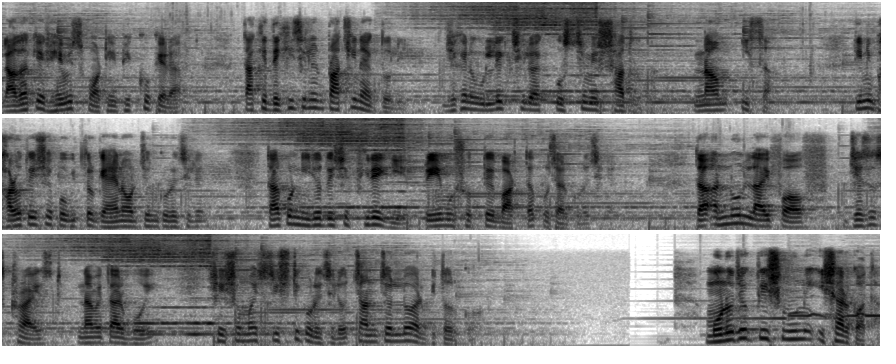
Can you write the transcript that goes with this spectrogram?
লাদাখের হেমিস মঠে ভিক্ষুকেরা তাকে দেখিয়েছিলেন প্রাচীন এক দলিল, যেখানে উল্লেখ ছিল এক পশ্চিমের সাধু নাম ঈসা। তিনি ভারতে এসে পবিত্র জ্ঞান অর্জন করেছিলেন, তারপর নিজ দেশে ফিরে গিয়ে প্রেম ও সত্যের বার্তা প্রচার করেছিলেন। The unknown life of Jesus Christ নামে তার বই সেই সময় সৃষ্টি করেছিল চাঞ্চল্য আর বিতর্ক। মনোযোগ দিয়ে শুনুন ঈশার কথা।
